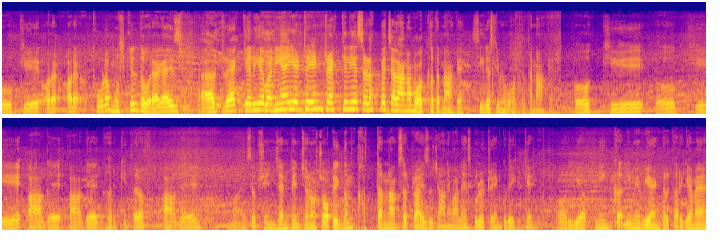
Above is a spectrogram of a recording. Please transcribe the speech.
ओके, और अरे थोड़ा मुश्किल तो हो रहा है गाइज़ ट्रैक के लिए बनी है ये ट्रेन ट्रैक के लिए सड़क पे चलाना बहुत खतरनाक है. सीरियसली में बहुत खतरनाक है. ओके ओके, आ गए आ गए, घर की तरफ़ आ गए. भाई सब शिंचन पिंचन और चौप एकदम खतरनाक सरप्राइज़ हो जाने वाले हैं इस बुलेट ट्रेन को देख के. और ये अपनी गली में भी एंटर कर गया मैं.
